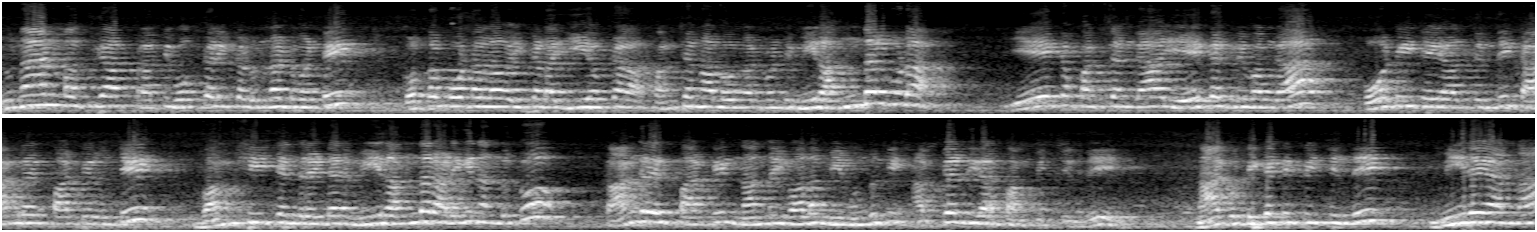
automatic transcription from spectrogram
యునానిమస్గా ప్రతి ఒక్కరు ఇక్కడ ఉన్నటువంటి కొత్తకోటలో ఇక్కడ ఈ యొక్క ఫంక్షన్ హాల్లో ఉన్నటువంటి మీరందరూ కూడా ఏకపక్షంగా ఏకగ్రీవంగా పోటీ చేయాల్సింది కాంగ్రెస్ పార్టీ నుంచి వంశీచంద్ర రెడ్డి అని మీరందరూ అడిగినందుకు కాంగ్రెస్ పార్టీ నన్ను ఇవాళ మీ ముందుకి అభ్యర్థిగా పంపించింది. నాకు టికెట్ ఇప్పించింది. మీరే అన్నా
